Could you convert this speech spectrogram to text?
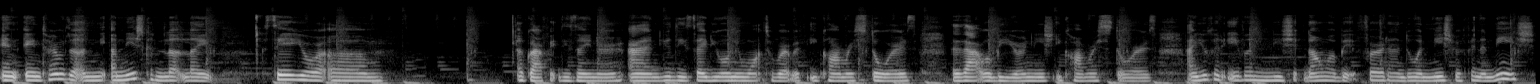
in in terms of a, a niche could look like say you're um a graphic designer and you decide you only want to work with e-commerce stores that would be your niche e-commerce stores. And you could even niche it down a bit further and do a niche within a niche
